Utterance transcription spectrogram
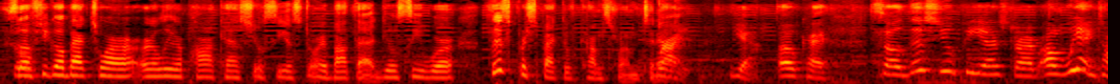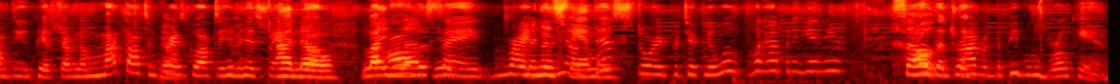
So, if you go back to our earlier podcast, you'll see a story about that. You'll see where this perspective comes from today. Right. Yeah. Okay. So this UPS driver. Oh, we ain't talking to the UPS driver. No, my thoughts and prayers go out to him and his family. I know. Like all the his- same. Right. and but his no, family. This story particularly. What what happened again here? So oh, the the- driver, the people who broke in.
